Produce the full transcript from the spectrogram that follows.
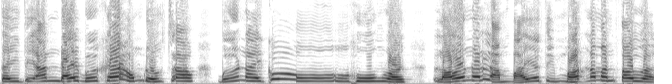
Thì thì anh để bữa khác không được sao? Bữa nay có huông rồi lỡ nó làm bậy thì mệt lắm anh tư à.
